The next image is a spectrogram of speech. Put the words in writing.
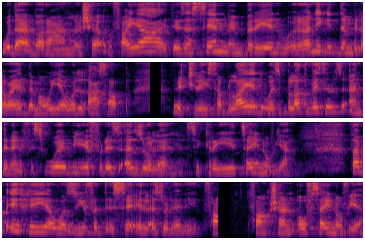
وده عبارة عن غشاء رفيع It is a thin membrane وغني جدا بالأوعية الدموية والأعصاب richly supplied with blood vessels and nerves وبيفرز الزلال secrete synovia طب إيه هي وظيفة السائل الزلالي؟ function of synovia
